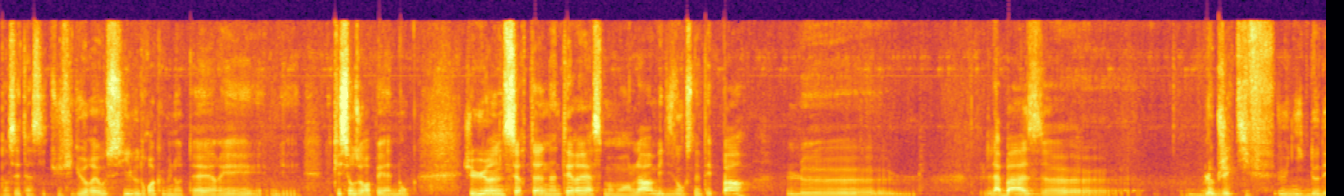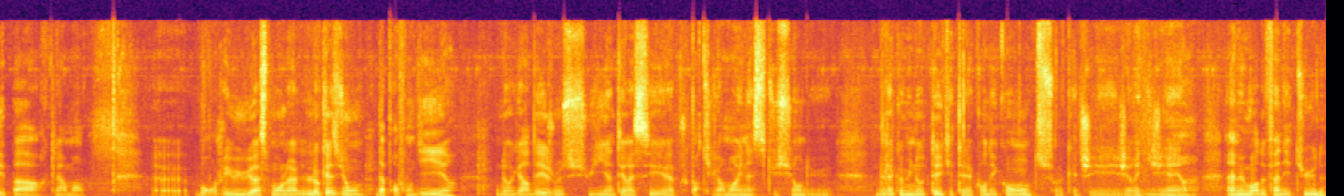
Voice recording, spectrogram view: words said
dans cet institut figurait aussi le droit communautaire et les, questions européennes. Donc j'ai eu un certain intérêt à ce moment-là, mais disons que ce n'était pas le, la base, euh, l'objectif unique de départ, clairement. Euh, bon, j'ai eu à ce moment-là l'occasion d'approfondir, de regarder. Je me suis intéressé plus particulièrement à une institution de la communauté qui était la Cour des comptes, sur laquelle j'ai rédigé un, mémoire de fin d'études.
